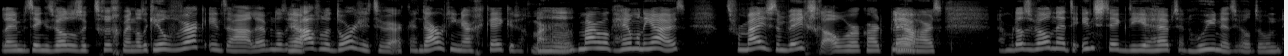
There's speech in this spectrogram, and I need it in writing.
Alleen betekent wel dat als ik terug ben, dat ik heel veel werk in te halen heb. En dat ik Ja. avonden door zit te werken. En daar wordt niet naar gekeken, zeg maar. Mhm. En dat maakt me ook helemaal niet uit. Want voor mij is het een weegschaal. Work hard, play Ja. hard. Maar dat is wel net de insteek die je hebt en hoe je het wilt doen.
